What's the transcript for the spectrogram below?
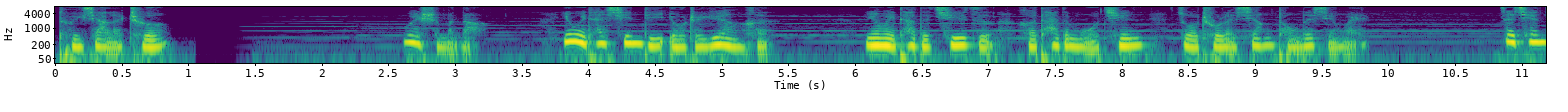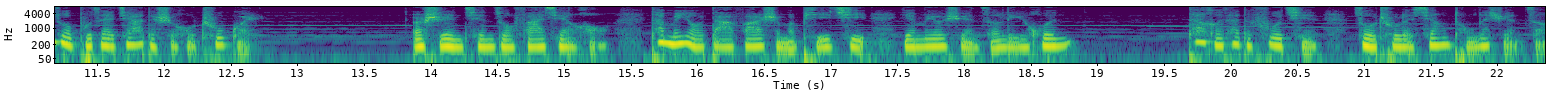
推下了车。为什么呢？因为他心底有着怨恨，因为他的妻子和他的母亲做出了相同的行为，在千座不在家的时候出轨。而时任千座发现后，他没有大发什么脾气，也没有选择离婚。他和他的父亲做出了相同的选择，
